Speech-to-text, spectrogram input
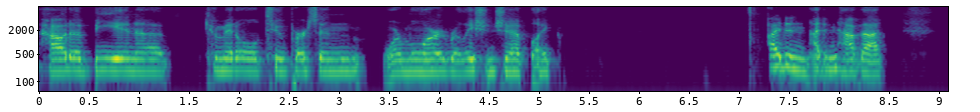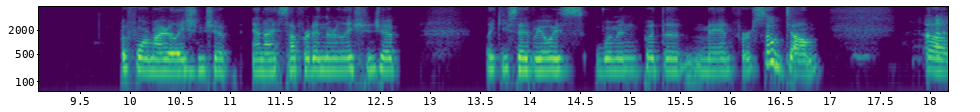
how to be in a committal two person or more relationship like i didn't i didn't have that before my relationship and I suffered in the relationship. Like you said, we always women put the man first. So dumb. Um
